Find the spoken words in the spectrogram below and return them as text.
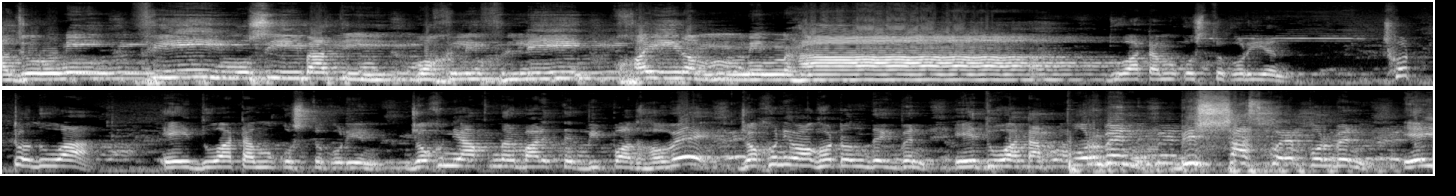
আজরনি ফি মুসিবাতি ওয়াখলিফ লি খায়রাম মিনহা। দুয়াটা মুখস্থ করিয়েন। ছোট্ট দোয়া, এই দোয়াটা মুখস্থ করিন যখনই আপনার বাড়িতে বিপদ হবে, যখনই অঘটন দেখবেন, এই দোয়াটা পড়বেন, বিশ্বাস করে পড়বেন, এই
